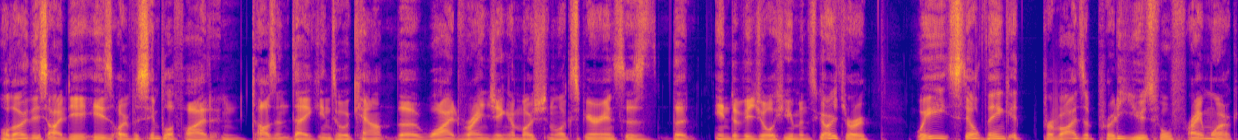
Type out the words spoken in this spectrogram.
Although this idea is oversimplified and doesn't take into account the wide ranging emotional experiences that individual humans go through, we still think it provides a pretty useful framework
